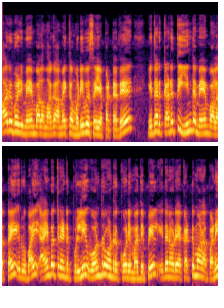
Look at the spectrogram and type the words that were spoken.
ஆறு வழி மேம்பாலமாக அமைக்க முடிவு செய்யப்பட்டது. இதற்கடுத்து இந்த மேம்பாலத்தை ரூபாய் ஐம்பத்தி ரெண்டு புள்ளி ஒன்று ஒன்று கோடி மதிப்பில் இதனுடைய கட்டுமான பணி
